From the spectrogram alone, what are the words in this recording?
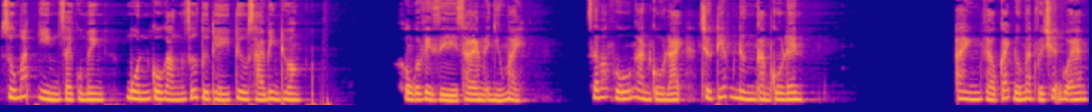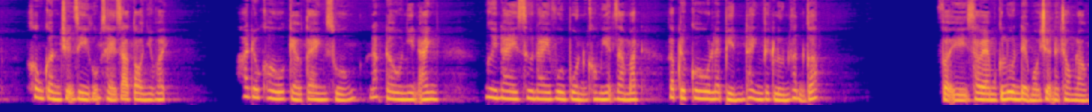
du mắt nhìn giày của mình, muốn cố gắng giữ tư thế tiêu sái bình thường. Không có việc gì sao em lại nhíu mày? Gia Bắc Vũ ngăn cô lại, trực tiếp nâng cầm cô lên. Anh phèo cách đối mặt với chuyện của em, không cần chuyện gì cũng xé ra to như vậy. Hai đầu khấu kéo tay anh xuống, lắc đầu nhìn anh. Người này xưa nay vui buồn không hiện ra mặt, gặp được cô lại biến thành việc lớn khẩn cấp. Vậy sao em cứ luôn để mọi chuyện ở trong lòng?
